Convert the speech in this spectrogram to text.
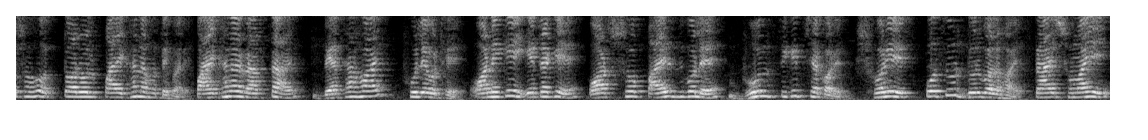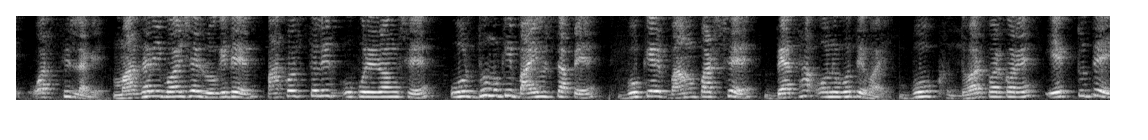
সহ তরল পায়খানা হতে পারে। পায়খানার রাস্তায় ব্যথা হয় ফুলে ওঠে। অনেকেই এটাকে অর্শ পাইলস বলে ভুল চিকিৎসা করেন। শরীর প্রচুর দুর্বল হয়, প্রায় সময়ই অস্থির লাগে। মাঝারি বয়সের রোগীদের পাকস্থলীর উপরের অংশে ঊর্ধ্বমুখী বায়ুর চাপে বুকের বাম পার্শ্বে ব্যথা অনুভূতি হয়। বুক ধরপর করে, একটুতেই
